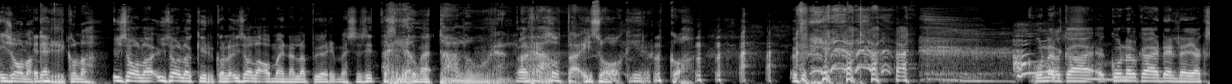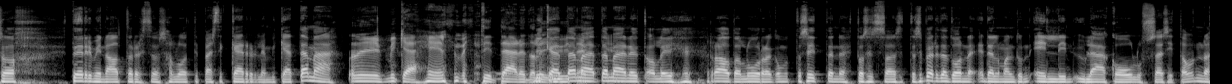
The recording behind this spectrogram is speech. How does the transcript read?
Isolla ed- kirkolla. Isolla, isolla kirkolla, isolla omenalla pyörimässä. Sitten on tämä Rautaluuren. Rauta iso kirkko. kuunnelkaa, kuunnelkaa edellinen jakso Terminaattorista, jos haluatte päästä kärrylle, mikä tämä, No niin, mikä helvetti tää nyt oli mikä tämä, yhtäkkiä. tämä nyt oli rautaluuranko, mutta sitten tosissaan sitten se pyöritään tuonne edellä mainitun Ellin yläkoulussa ja sitten on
